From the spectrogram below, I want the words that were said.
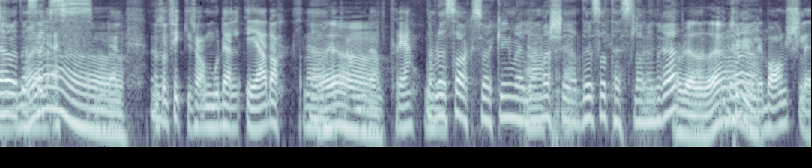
jeg vet det, modell sex. Men så fikk ikke han modell E, da. Så det Ja. modell 3. Det ble saksøking mellom Ja, Mercedes og Tesla, mener jeg. Ble det det? Utrolig barnslig.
